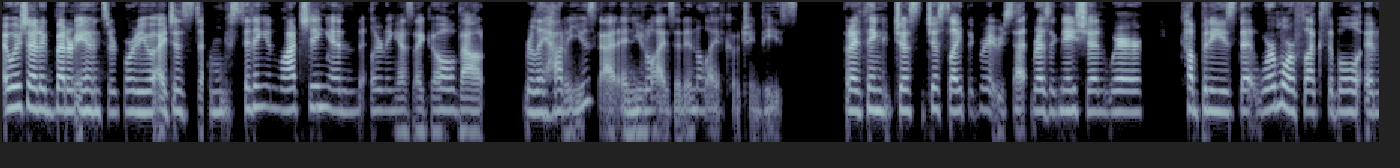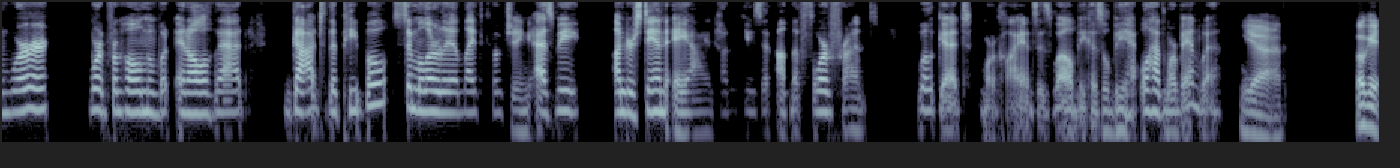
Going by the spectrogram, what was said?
I wish I had a better answer for you. I just am sitting and watching and learning as I go about really how to use that and utilize it in the life coaching piece. But I think just just like the Great Reset resignation, where companies that were more flexible and were work from home and, and all of that got to the people. Similarly, in life coaching, as we understand AI and how to use it on the forefront, we'll get more clients as well because we'll be we'll have more bandwidth. Yeah. Okay.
